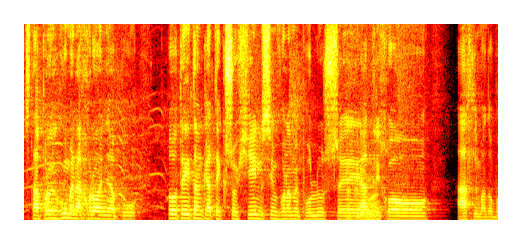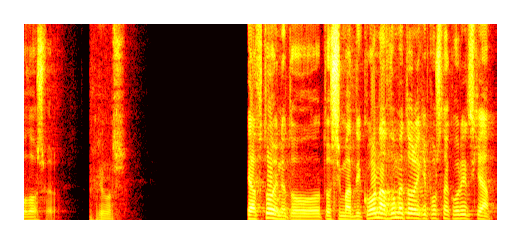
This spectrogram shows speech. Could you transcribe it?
στα προηγούμενα χρόνια που τότε ήταν κατεξοχήν σύμφωνα με πολλούς ε, αντρικό άθλημα το ποδόσφαιρο. Ακριβώς. Και αυτό είναι το, το σημαντικό. Να δούμε τώρα και πώς τα κορίτσια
